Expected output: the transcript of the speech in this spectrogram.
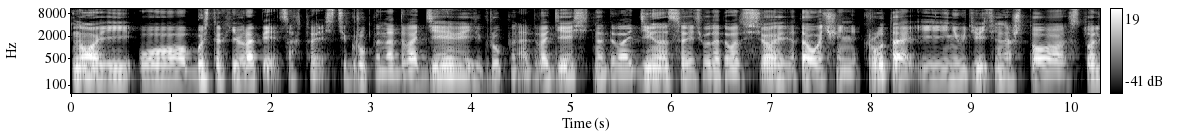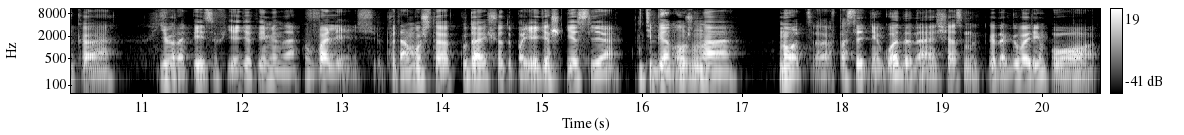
но и о быстрых европейцах, то есть группы на 2.9, группы на 2.10, на 2.11, вот это вот все, и это очень круто, и неудивительно, что столько европейцев едет именно в Валенсию. Потому что куда еще ты поедешь, если тебе нужно ну вот, э, в последние годы, да, сейчас мы, когда говорим о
